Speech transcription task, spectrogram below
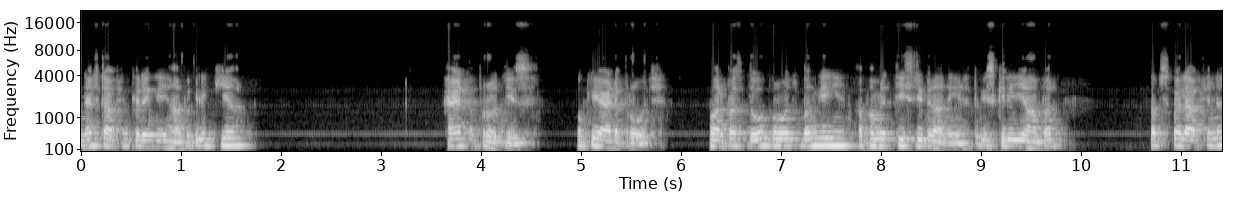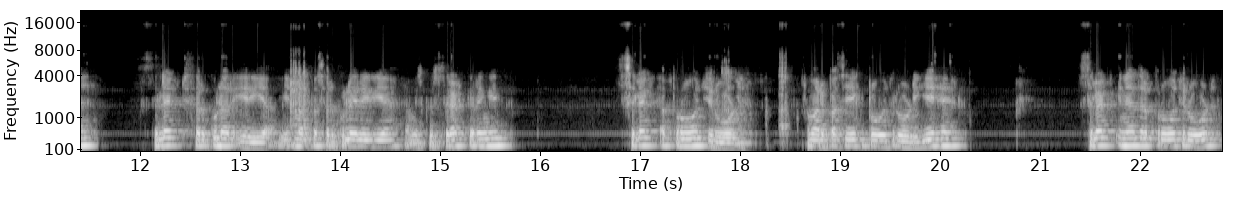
नेक्स्ट ऑप्शन करेंगे यहाँ पे क्लिक किया। Add approaches okay add approach हमारे पास दो अप्रोच बन गई हैं, अब हमें तीसरी बनानी है। तो इसके लिए यहाँ पर सबसे पहले ऑप्शन है सिलेक्ट सर्कुलर एरिया ये हमारे पास सर्कुलर एरिया है, हम इसको सिलेक्ट करेंगे। सिलेक्ट अप्रोच रोड हमारे पास एक अप्रोच रोड ये है। Select in other approach road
